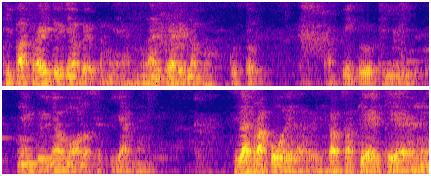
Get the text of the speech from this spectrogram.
di pasrah dunia kayak pangeran. Lain dari nopo kutub. Tapi itu di dunia mau ono sekian. Jelas rakowe lah, ora usah GR-GR ini.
